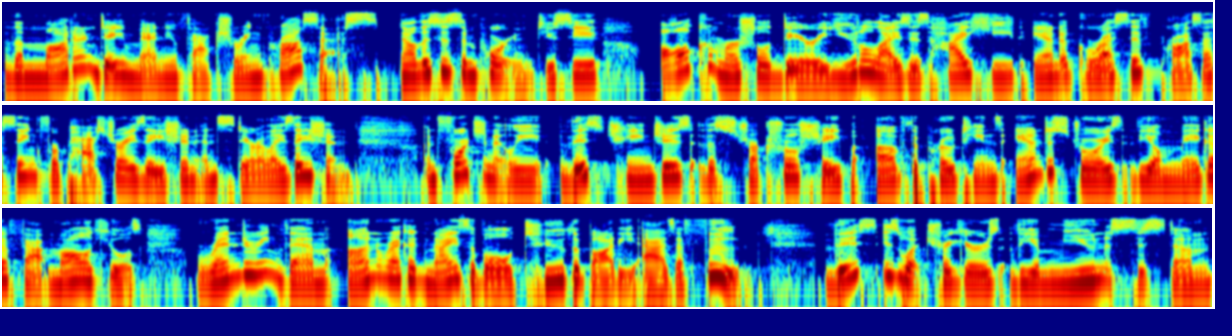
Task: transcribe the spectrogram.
the modern day manufacturing process. Now, this is important. You see, all commercial dairy utilizes high heat and aggressive processing for pasteurization and sterilization. Unfortunately, this changes the structural shape of the proteins and destroys the omega fat molecules, rendering them unrecognizable to the body as a food. This is what triggers the immune system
